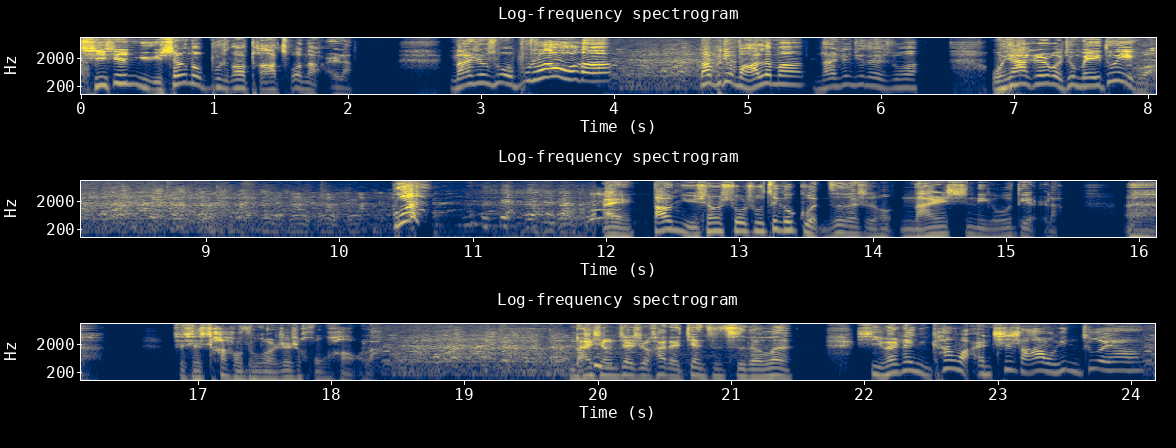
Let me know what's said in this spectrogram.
其实女生都不知道他错哪儿了。男生说我不知道啊，那不就完了吗？男生就在说。我压根我就没对过，滚！哎，当女生说出这个“滚”字的时候，男人心里有底儿了。嗯，这是差不多，这是哄好了。男生这时候还得贱呲呲的问媳妇儿：“那你看晚上吃啥？我给你做呀。”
